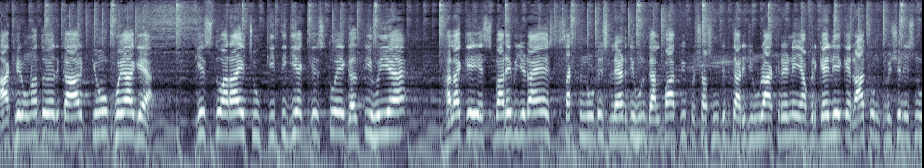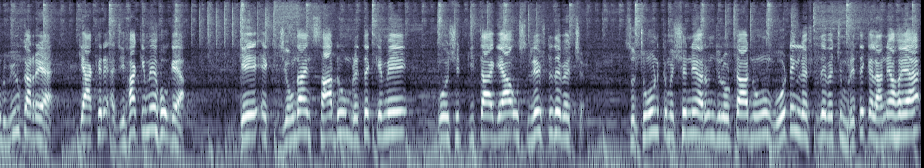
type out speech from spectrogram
ਆਖਿਰ ਉਹਨਾਂ ਤੋਂ ਇਹ ਅਧਿਕਾਰ ਕਿਉਂ ਖੋਇਆ ਗਿਆ ਕਿਸ ਦੁਆਰਾ ਇਹ ਚੂਕ ਕੀਤੀ ਗਈ ਹੈ ਕਿਸ ਤੋਂ ਇਹ ਗਲਤੀ ਹੋਈ ਹੈ ਹਾਲਾਂਕਿ ਇਸ ਬਾਰੇ ਵੀ ਜਿਹੜਾ ਹੈ ਸਖਤ ਨੋਟਿਸ ਲੈਣ ਦੀ ਹੁਣ ਗੱਲਬਾਤ ਵੀ ਪ੍ਰਸ਼ਾਸਨਿਕ ਅਧਿਕਾਰੀ ਜ਼ਰੂਰ ਆਖ ਰਹੇ ਨੇ ਜਾਂ ਫਿਰ ਕਹਿ ਲਈਏ ਕਿ ਰਾਜ ਚੋਣ ਕਮਿਸ਼ਨ ਇਸ ਨੂੰ ਰਿਵਿਊ ਕਰ ਰਿਹਾ ਹੈ ਕਿ ਆਖਿਰ ਅਜਿਹਾ ਕਿਵੇਂ ਹੋ ਗਿਆ ਕਿ ਇੱਕ ਜਿਉਂਦਾ ਇਨਸਾਨ ਨੂੰ ਮ੍ਰਿਤਕ ਕਿਵੇਂ ਘੋਸ਼ਿਤ ਕੀਤਾ ਗਿਆ ਉਸ ਲਿਸਟ ਦੇ ਵਿੱਚ ਸੋ ਚੋਣ ਕਮਿਸ਼ਨ ਨੇ ਅਰੁਣ ਜਲੋਟਾ ਨੂੰ VOTING ਲਿਸਟ ਦੇ ਵਿੱਚ ਮ੍ਰਿਤਕ ਐਲਾਨਿਆ ਹੋਇਆ ਹੈ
